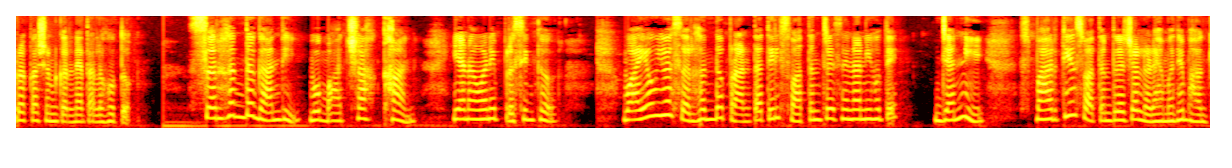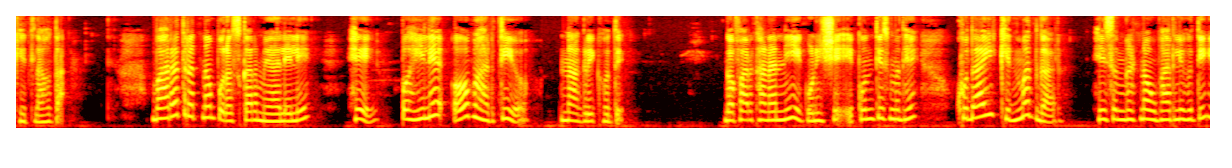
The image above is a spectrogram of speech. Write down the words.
प्रकाशन करण्यात आलं होतं. सरहद्द गांधी व बादशाह खान या नावाने प्रसिद्ध वायव्य सरहद्द प्रांतातील स्वातंत्र्य सेनानी होते ज्यांनी भारतीय स्वातंत्र्याच्या लढ्यामध्ये भाग घेतला होता. भारतरत्न पुरस्कार मिळालेले हे पहिले अभारतीय नागरिक होते. गफार खानांनी एकोणीसशे एकोणतीसमध्ये खुदाई खिदमतगार ही संघटना उभारली होती.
